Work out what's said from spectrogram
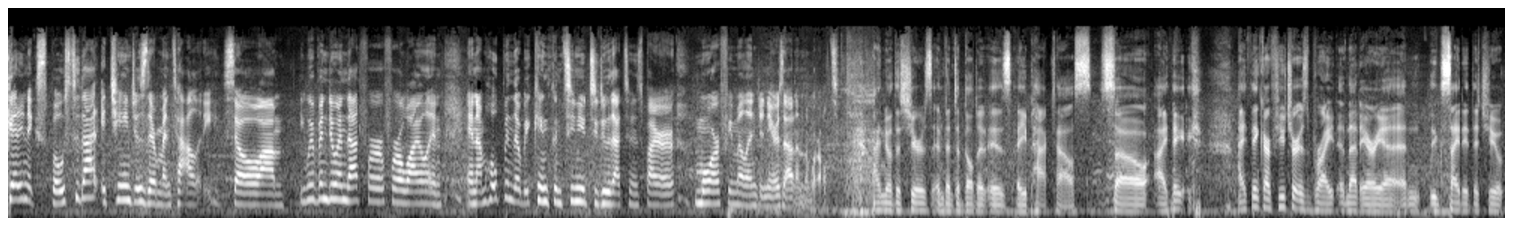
getting exposed to that, it changes their mentality. So, um, we've been doing that for, for a while and, and I'm hoping that we can continue to do that to inspire more female engineers out in the world. I know this year's Invent It Build It is a packed house, so I think I think our future is bright in that area and excited that you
